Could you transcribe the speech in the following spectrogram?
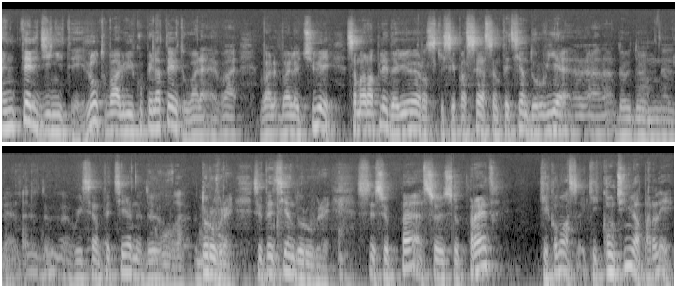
une telle dignité. L'autre va lui couper la tête ou va, va, va, le tuer. Ça m'a rappelé d'ailleurs ce qui s'est passé à Saint-Étienne de Rouvière, euh, de, de, oui, Saint-Étienne de, Rouvray. Saint-Étienne de Rouvray. C'est ce, ce, ce, prêtre qui, commence, qui continue à parler,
